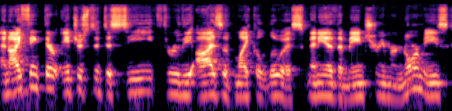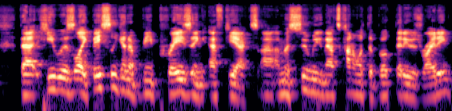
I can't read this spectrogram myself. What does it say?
And I think they're interested to see through the eyes of Michael Lewis, many of the mainstream or normies, that he was like basically going to be praising FTX. I'm assuming that's kind of what the book that he was writing,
